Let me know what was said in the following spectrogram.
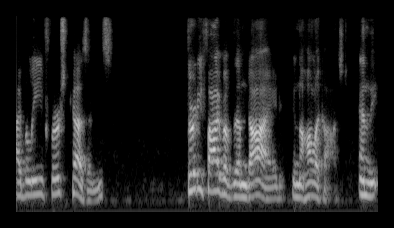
I believe, first cousins, 35 of them died in the Holocaust, and the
